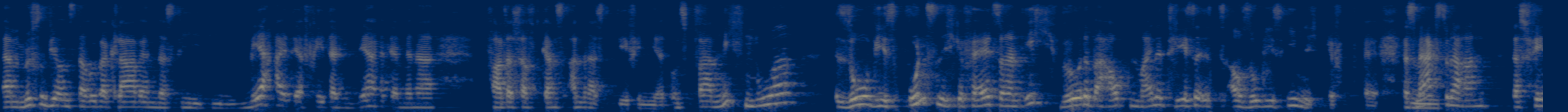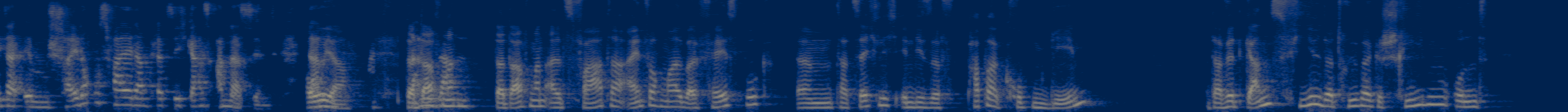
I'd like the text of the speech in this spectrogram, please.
ähm, müssen wir uns darüber klar werden, dass die, die Mehrheit der Väter, die Mehrheit der Männer Vaterschaft ganz anders definiert. Und zwar nicht nur so, wie es uns nicht gefällt, sondern ich würde behaupten, meine These ist auch so, wie es ihm nicht gefällt. Das mhm. merkst du daran, dass Väter im Scheidungsfall dann plötzlich ganz anders sind. Oh dann, oh ja, da, dann, darf man, da darf man als Vater einfach mal bei Facebook ähm, tatsächlich in diese Papa-Gruppen gehen da wird ganz viel darüber geschrieben und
